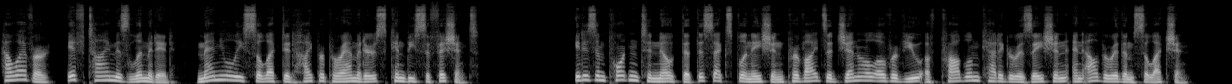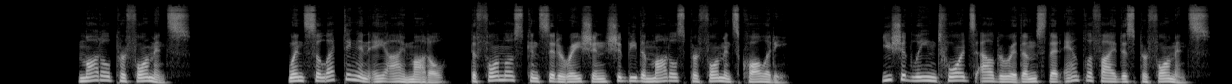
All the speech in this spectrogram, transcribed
However, if time is limited, manually selected hyperparameters can be sufficient. It is important to note that this explanation provides a general overview of problem categorization and algorithm selection. Model performance. When selecting an AI model, the foremost consideration should be the model's performance quality you should lean towards algorithms that amplify this performance.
